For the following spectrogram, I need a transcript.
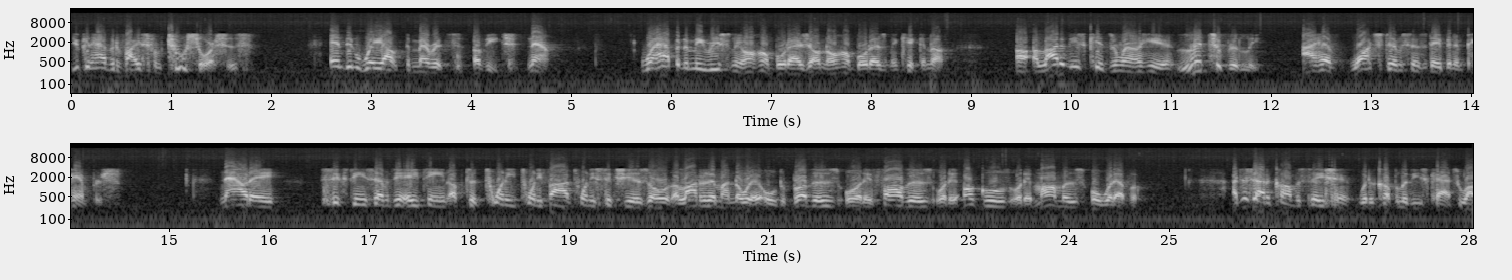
you can have advice from two sources, and then weigh out the merits of each. Now, what happened to me recently on Humboldt, as y'all know, Humboldt has been kicking up. Uh, a lot of these kids around here, literally, I have watched them since they've been in Pampers. Now they 16, 17, 18, up to 20, 25, 26 years old. A lot of them I know their older brothers or their fathers or their uncles or their mamas or whatever. I just had a conversation with a couple of these cats who I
